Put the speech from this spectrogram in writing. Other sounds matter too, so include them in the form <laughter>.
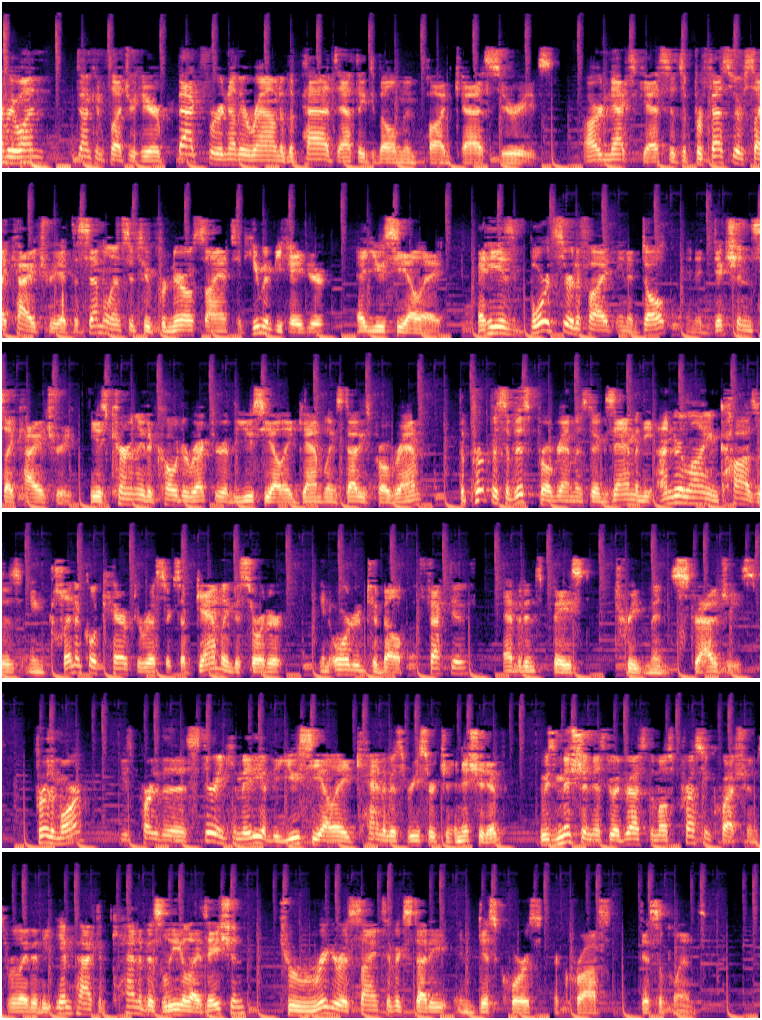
everyone. Duncan Fletcher here, back for another round of the PADS Athlete Development Podcast series. Our next guest is a professor of psychiatry at the Semel Institute for Neuroscience and Human Behavior at UCLA. And he is board certified in adult and addiction psychiatry. He is currently the co-director of the UCLA Gambling Studies Program. The purpose of this program is to examine the underlying causes and clinical characteristics of gambling disorder in order to develop effective, evidence-based treatment strategies. Furthermore, he is part of the steering committee of the UCLA Cannabis Research Initiative, whose mission is to address the most pressing questions related to the impact of cannabis legalization through rigorous scientific study and discourse across disciplines.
